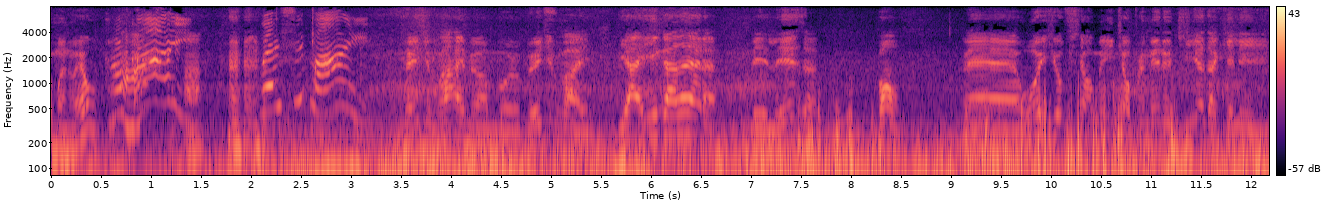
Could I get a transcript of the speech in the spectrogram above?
Filmando eu? Ai, Ah. verde vai. Verde vai, meu amor, verde vai. E aí, galera, beleza? Bom, é, hoje oficialmente é o primeiro dia daquele,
